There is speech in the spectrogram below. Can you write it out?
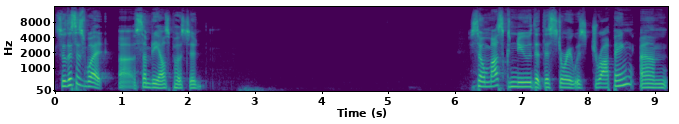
So this is what uh, somebody else posted So Musk knew that this story was dropping. Um,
